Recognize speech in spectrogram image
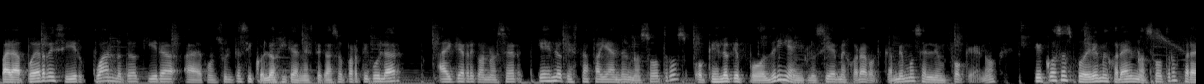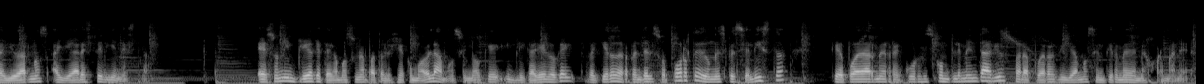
para poder decidir cuándo tengo que ir a, consulta psicológica en este caso particular, hay que reconocer qué es lo que está fallando en nosotros o qué es lo que podría inclusive mejorar, porque cambiemos el enfoque, ¿no? ¿Qué cosas podría mejorar en nosotros para ayudarnos a llegar a este bienestar? Eso no implica que tengamos una patología como hablamos, sino que implicaría que, ok, requiero de repente el soporte de un especialista que pueda darme recursos complementarios para poder, digamos, sentirme de mejor manera.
